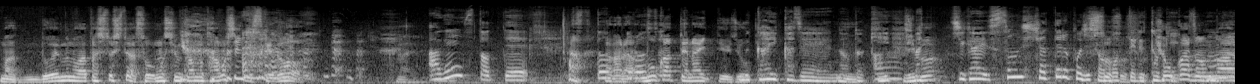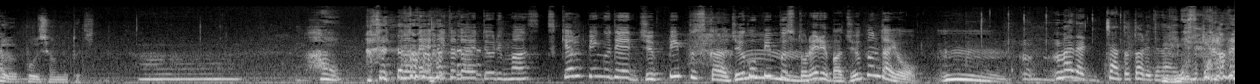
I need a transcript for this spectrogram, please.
まあド M の私としてはその瞬間も楽しいんですけど、はい、アゲンストってあだから儲かってないっていう状況。向かい風の時、うん。自分。間違い損しちゃってるポジションを持ってる時。評価損のあるポジションの時、はい。でいただいております。スキャルピングで10ピップスから15ピップス取れれば十分だよ。うん。まだちゃんと取れてないですけどね。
